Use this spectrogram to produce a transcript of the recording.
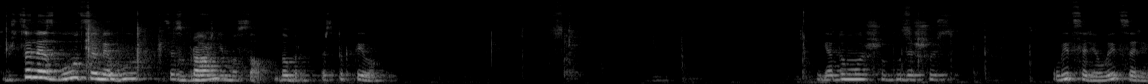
Тому що Це не СБУ, це не ГУР, це справжній Мосад. Добре, перспектива. Я думаю, що буде щось. Лицарі, лицарі.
